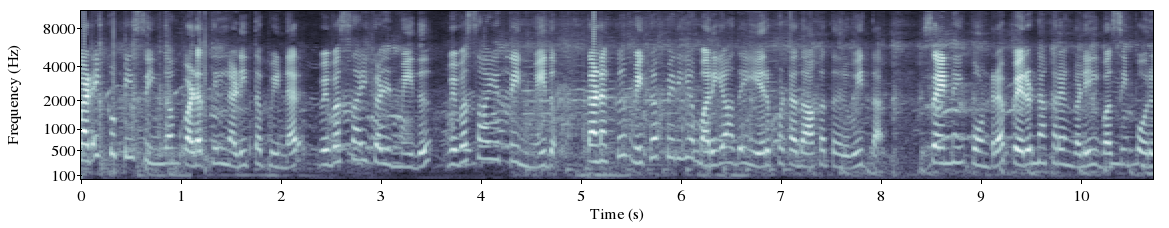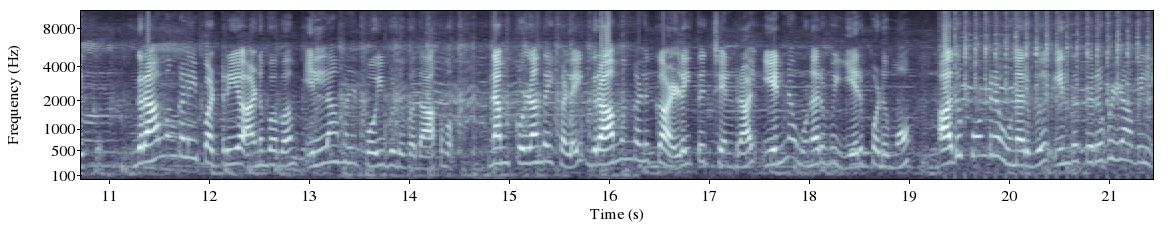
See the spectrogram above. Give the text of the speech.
கடைக்குட்டி சிங்கம் படத்தில் நடித்த பின்னர் விவசாயிகள் மீது விவசாயத்தின் மீதும் தனக்கு மிகப்பெரிய மரியாதை ஏற்பட்டதாக தெரிவித்தார். சென்னை போன்ற பெருநகரங்களில் வசிப்போருக்கு கிராமங்களை பற்றிய அனுபவம் இல்லாமல் போய்விடுவதாகவும் நம் குழந்தைகளை கிராமங்களுக்கு அழைத்துச் சென்றால் என்ன உணர்வு ஏற்படுமோ அது போன்ற உணர்வு இந்த திருவிழாவில்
